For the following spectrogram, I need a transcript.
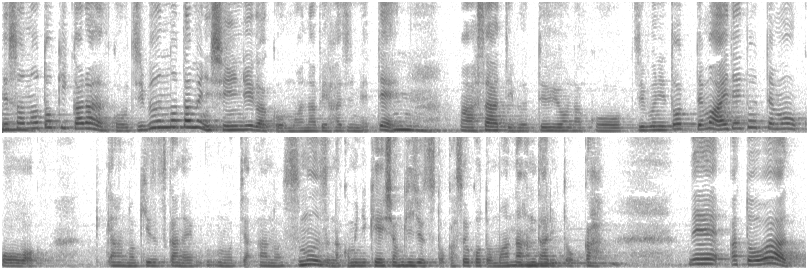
でその時からこう自分のために心理学を学び始めて、うん。まあ、アサーティブっていうようなこう自分にとっても相手にとってもこうあの傷つかないもうじゃあのスムーズなコミュニケーション技術とかそういうことを学んだりとか、であとは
